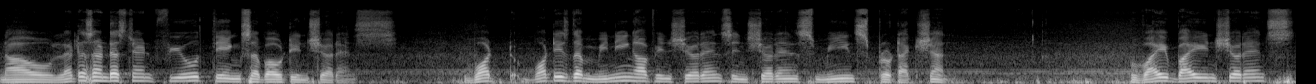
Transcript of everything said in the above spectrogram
Now let us understand few things about insurance. What what is the meaning of insurance? Insurance means protection. Why buy insurance?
